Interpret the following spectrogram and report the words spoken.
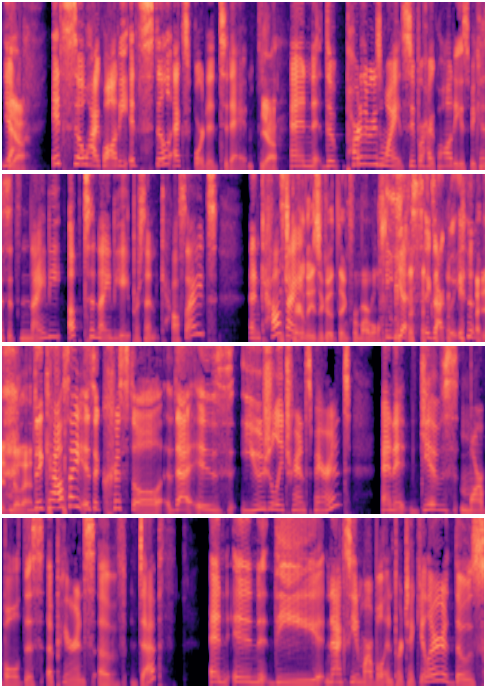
yeah. Yeah. It's so high quality. It's still exported today. Yeah. And the part of the reason why it's super high quality is because it's 90 up to 98% calcite. And Which calcite apparently is a good thing for marble. Yes, exactly. I didn't know that. the calcite is a crystal that is usually transparent and it gives marble this appearance of depth. And in the Naxian marble in particular, those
